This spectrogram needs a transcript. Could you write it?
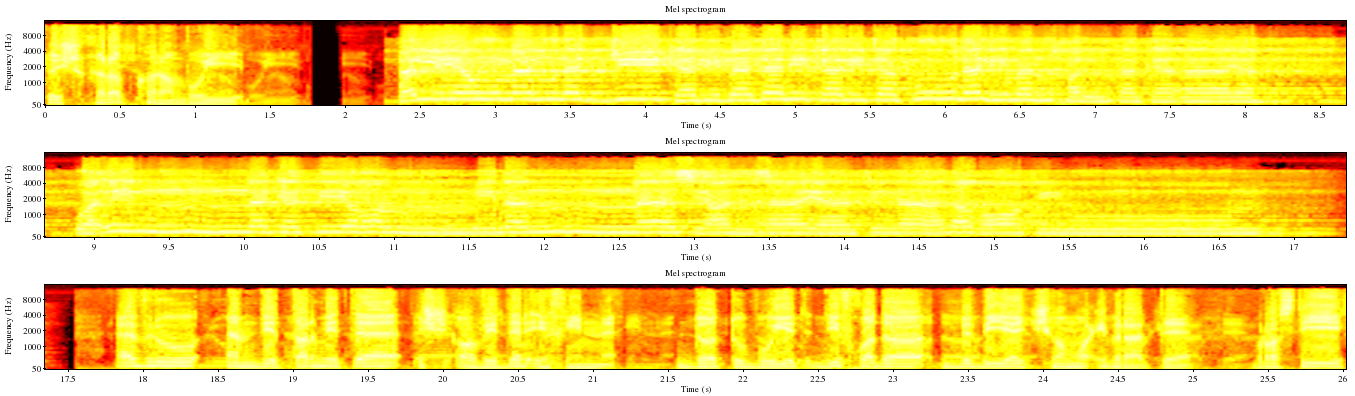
توش خراب کارم بوی فاليوم ننجيك ببدنك لتكون لمن خلفك آية وإن كثيرا من الناس عن آياتنا لغافلون. افرو ام دی طرمتا اش آوه در اخین دا تو بویت دیف خدا ببیه چام و عبرت براستی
